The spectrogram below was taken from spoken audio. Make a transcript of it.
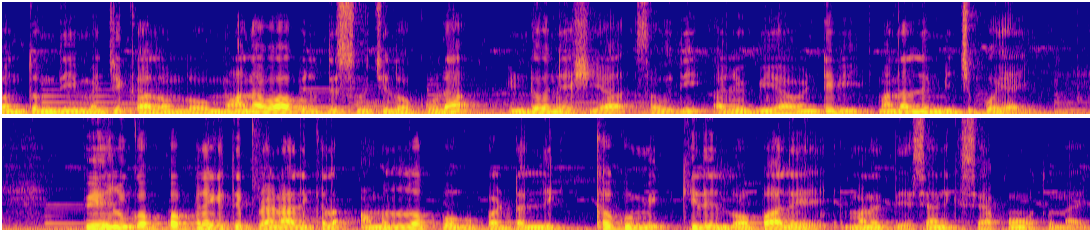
పంతొమ్మిది మధ్యకాలంలో మానవాభివృద్ధి సూచిలో కూడా ఇండోనేషియా సౌదీ అరేబియా వంటివి మనల్ని మించిపోయాయి. పేరు గొప్ప ప్రగతి ప్రణాళికల అమల్లో పోగుపడ్డ లిక్కకు మిక్కిలి లోపాలే మన దేశానికి శాపం అవుతున్నాయి.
